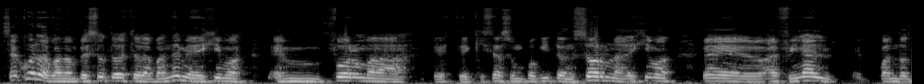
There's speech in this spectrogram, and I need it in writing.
¿Se acuerda cuando empezó todo esto de la pandemia? Dijimos en forma, este, quizás un poquito en sorna, dijimos, eh, al final cuando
